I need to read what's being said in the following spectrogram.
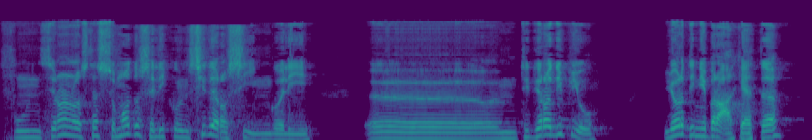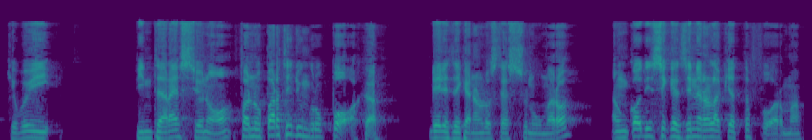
funzionano allo stesso modo se li considero singoli. Uh, ti dirò di più. Gli ordini bracket, che voi vi interessi o no, fanno parte di un gruppo OCA. Vedete che hanno lo stesso numero. È un codice che genera la piattaforma.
